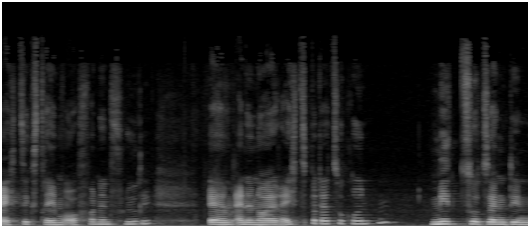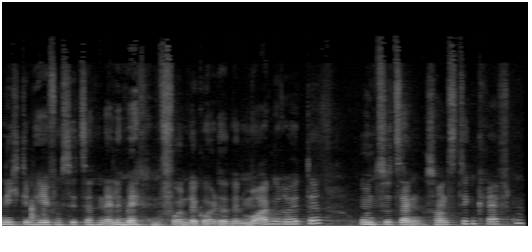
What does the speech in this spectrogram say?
rechtsextrem offenen Flügel, ähm, eine neue Rechtspartei zu gründen, mit sozusagen den nicht im Häfen sitzenden Elementen von der goldenen Morgenröte und sozusagen sonstigen Kräften,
